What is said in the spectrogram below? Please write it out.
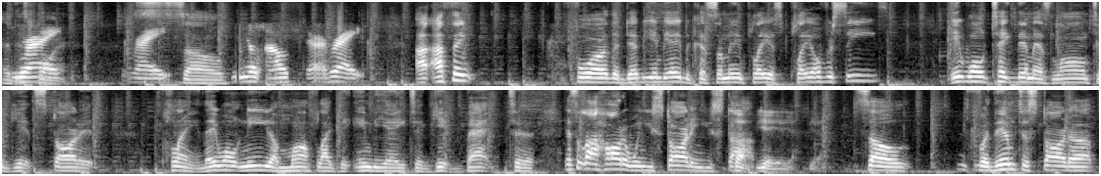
at this Right. point. Right. So No All Star. Right. I, I think for the WNBA, because so many players play overseas, it won't take them as long to get started playing. They won't need a month like the NBA to get back to. It's a lot harder when you start and you stop. Yeah, yeah, yeah, yeah. So for them to start up,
